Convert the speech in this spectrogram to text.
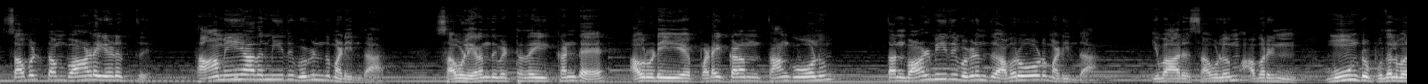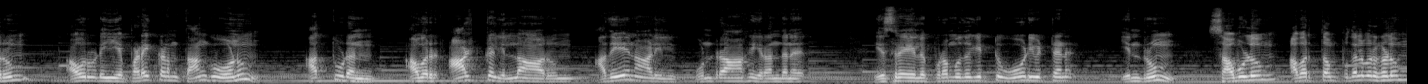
சவுல் தம் வாளை எடுத்து தாமே அதன் மீது விழுந்து மடிந்தார். சவுல் இறந்து விட்டதை கண்ட அவருடைய படைக்களம் தாங்குவோனும் தன் வாழ் மீது விழுந்து அவரோடு மடிந்தார். இவ்வாறு சவுலும் அவரின் மூன்று புதல்வரும் அவருடைய படைக்களம் தாங்குவோனும் அத்துடன் அவர் ஆட்கள் எல்லாரும் அதே நாளில் ஒன்றாக இறந்தனர். இஸ்ரேலு புறமுதுகிட்டு ஓடிவிட்டனர். என்றும் சவுளும் அவர் தம் புதல்வர்களும்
